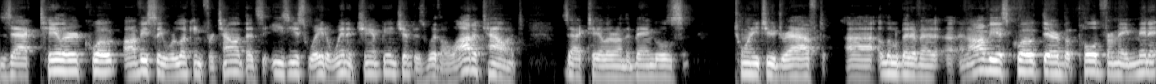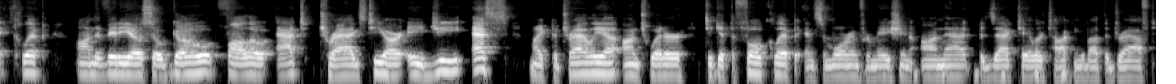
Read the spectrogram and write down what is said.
Zac Taylor. Quote, obviously, we're looking for talent. That's the easiest way to win a championship is with a lot of talent. Zac Taylor on the Bengals 22 draft. Uh, a little bit of a, an obvious quote there, but pulled from a minute clip on the video. So go follow at Trags, T R A G S, Mike Petraglia on Twitter to get the full clip and some more information on that. But Zac Taylor talking about the draft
